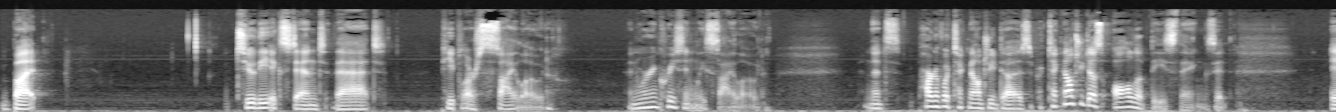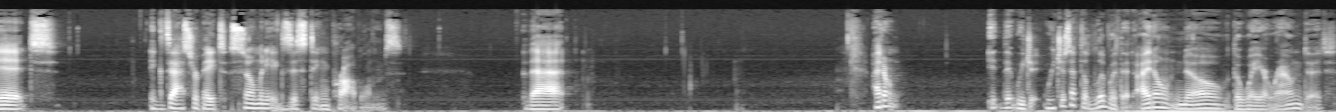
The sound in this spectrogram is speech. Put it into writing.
But to the extent that people are siloed, and we're increasingly siloed, and that's part of what technology does. Technology does all of these things. It it exacerbates so many existing problems that I don't it, that we ju- we just have to live with it. I don't know the way around it.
